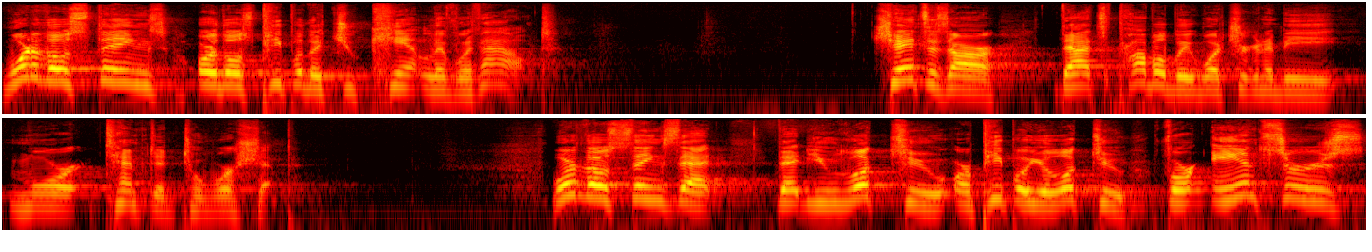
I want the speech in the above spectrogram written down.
What are those things or those people that you can't live without? Chances are that's probably what you're going to be more tempted to worship. What are those things that, that you look to or people you look to for answers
